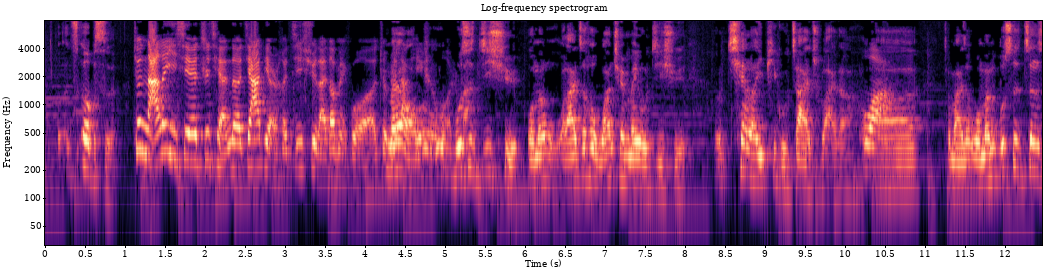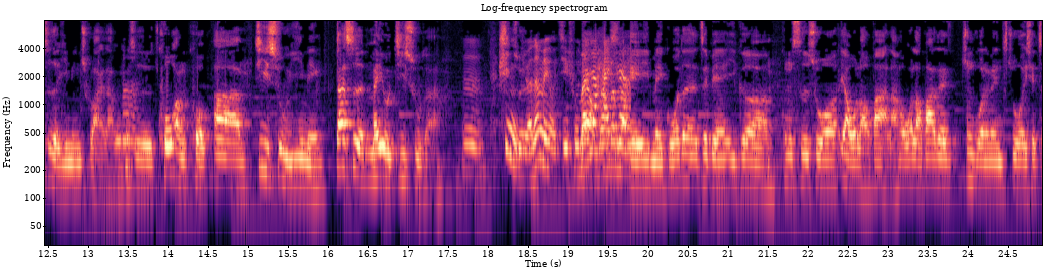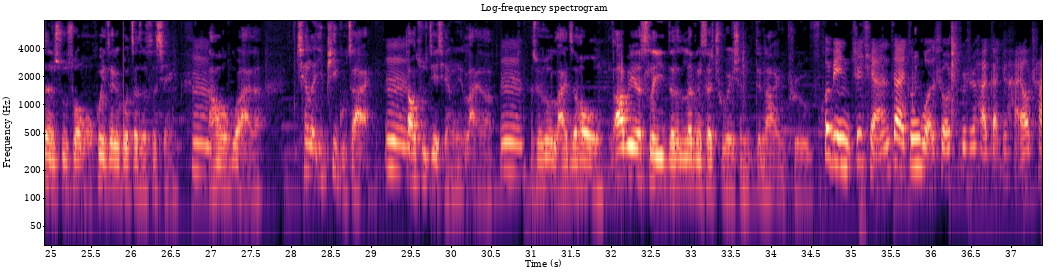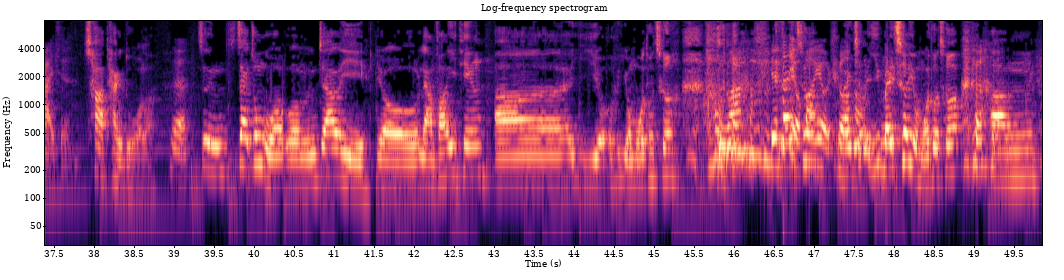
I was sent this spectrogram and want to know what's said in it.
饿不死。就拿了一些之前的家底儿和积蓄来到美国准备没打拼生有，活，吧不是积蓄，我们我来之后完全没有积蓄，欠了一屁股债出来的。哇。怎么来着，我们不是正式的移民出来的，我们是嗯。quote on quote 啊、技术移民，但是没有技术的。嗯，是你觉得没有技术，没有，但是还没有没有是给美国的这边一个公司说要我老爸，然后我老爸在中国那边做一些证书，说我会这个做这个事情，嗯，然后过来的，欠了一屁股债，嗯。到处借钱来了，嗯，所以说来之后，obviously the living situation did not improve，会比你之前在中国的时候是不是还感觉还要差一些？差太多了。对，这在中国，我们家里有两房一厅，啊、有有摩托车，好吧，也算有房 有车没车。没车有摩托车，嗯，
